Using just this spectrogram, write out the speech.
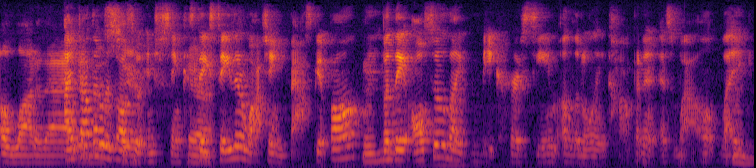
a lot of that. I thought that was also interesting because Yeah. they say they're watching basketball, Mhm. but they also like make her seem a little incompetent as well. Like Mhm.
